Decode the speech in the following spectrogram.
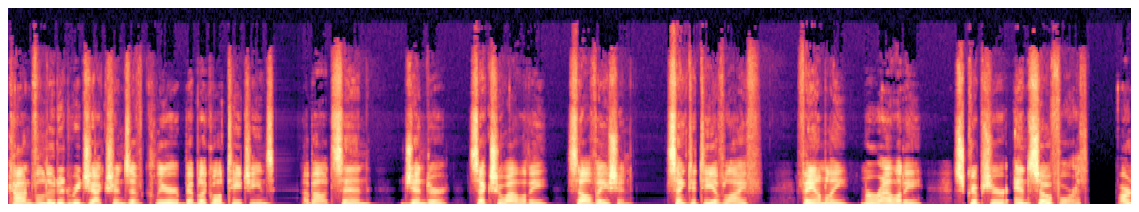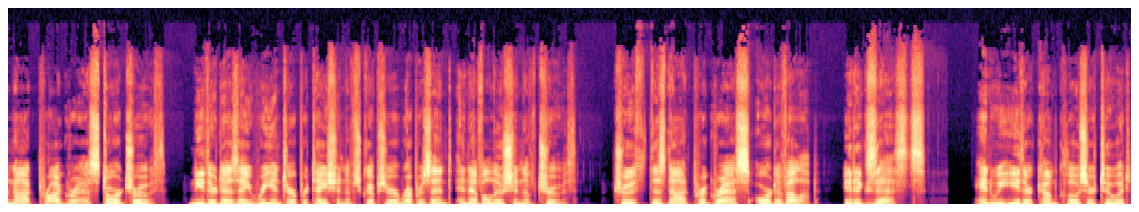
Convoluted rejections of clear biblical teachings about sin, gender, sexuality, salvation, sanctity of life, family, morality, Scripture, and so forth are not progress toward truth. Neither does a reinterpretation of Scripture represent an evolution of truth. Truth does not progress or develop, it exists, and we either come closer to it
